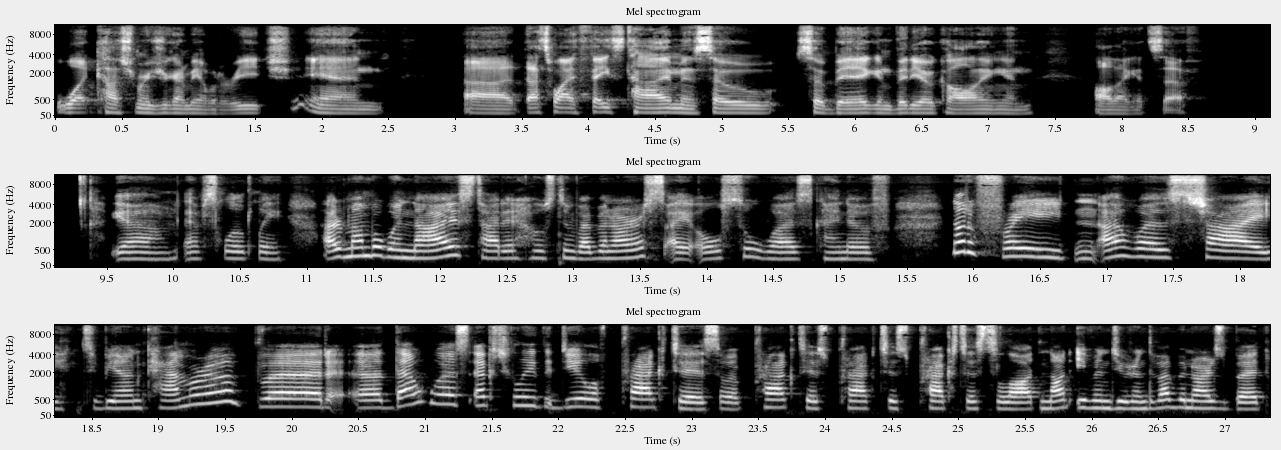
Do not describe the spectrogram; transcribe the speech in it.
what customers you're going to be able to reach. And uh, that's why facetime is so so big and video calling and all that good stuff yeah, absolutely. I remember when I started hosting webinars, I also was kind of not afraid I was shy to be on camera, but uh, that was actually the deal of practice. So I practiced, practiced, practiced a lot, not even during the webinars, but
